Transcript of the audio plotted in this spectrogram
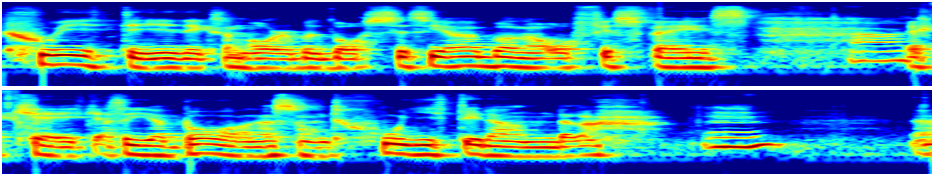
skit i liksom horrible bosses. Gör bara office space. eh, Cake. Alltså gör bara sånt skit i det andra. Eh,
